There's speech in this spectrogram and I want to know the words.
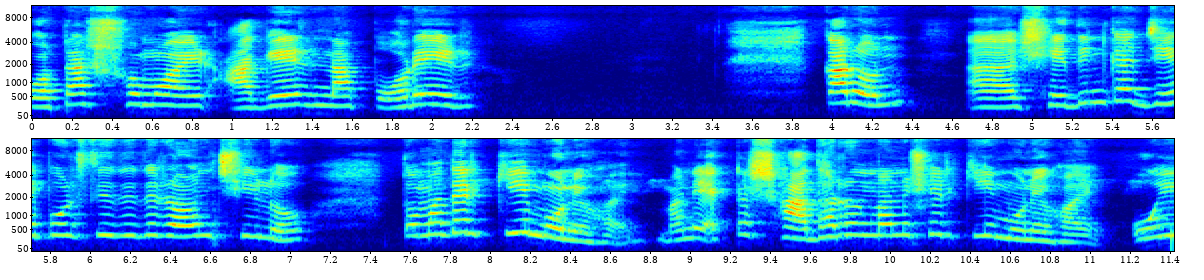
কটার সময়ের, আগের না পরের? কারণ সেদিনকার যে পরিস্থিতিতে রন ছিল, তোমাদের কি মনে হয়? মানে একটা সাধারণ মানুষের কি মনে হয়? ওই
